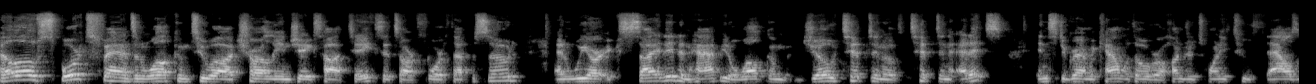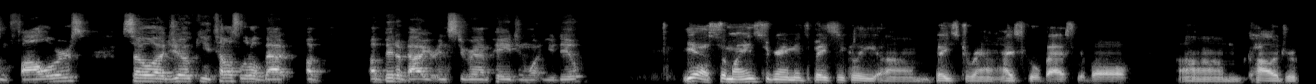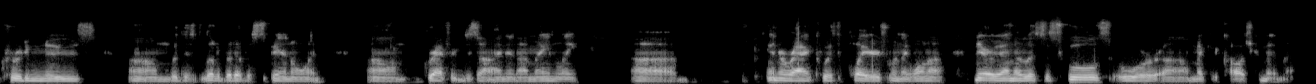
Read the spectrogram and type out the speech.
Hello, sports fans, and welcome to uh, Charlie and Jake's Hot Takes. It's our fourth episode, and we are excited and happy to welcome Joe Tipton of Tipton Edits, Instagram account with over 122,000 followers. So, uh, Joe, can you tell us a little about a, a bit about your Instagram page and what you do? Yeah, so my Instagram is basically um, based around high school basketball, um, college recruiting news, um, with a little bit of a spin on um, graphic design, and I mainly uh, interact with players when they want to narrow down their list of schools or uh, make a college commitment.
